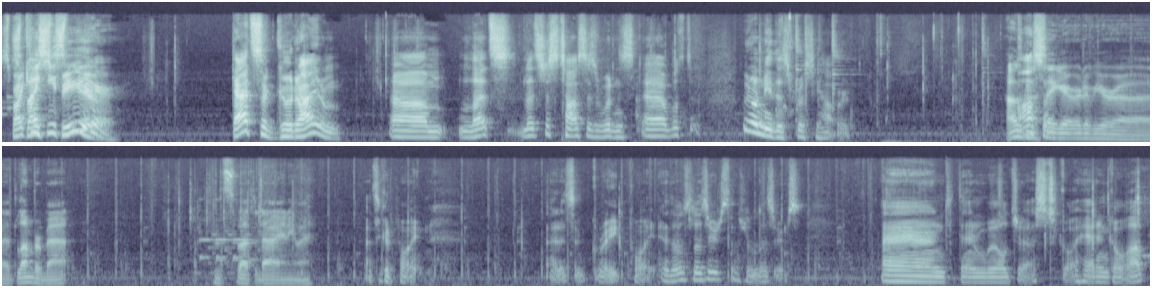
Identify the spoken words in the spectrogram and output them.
Spiky, spear. That's a good item. Um, let's let's just toss this wooden. Uh, we'll, we don't need this rusty halberd. I was Awesome. gonna say get rid of your uh, lumber bat. It's about to die anyway. That's a good point. That is a great point. Are those lizards? Those are lizards. And then we'll just go ahead and go up.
